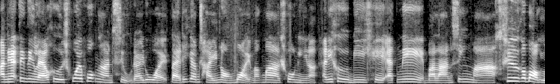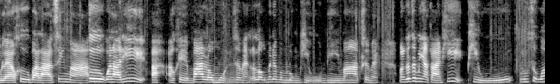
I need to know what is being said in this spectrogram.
อันเนี้ยจริงๆแล้วคือช่วยพวกงานสิวได้ด้วย แต่ที่แกมใช้น้องบ่อยมากๆ ช่วงนี้นะ อันนี้คือ BK Acne Balancing Mask ชื่อก็บอกอยู่แล้วคือ Balancing Mask คือเวลาที่ อะโอเค บ้านเราหมุนใช่ไหมแล้วเราก็ไม่ได้บำรุงผิวดีมากใช่ไหม มันก็จะมีอาการที่ผิวรู้สึกว่า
